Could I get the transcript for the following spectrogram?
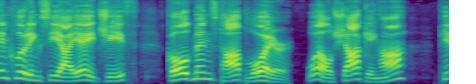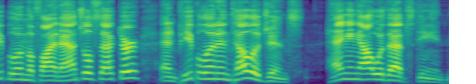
including CIA chief, Goldman's top lawyer. Well, shocking, huh? People in the financial sector and people in intelligence hanging out with Epstein.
